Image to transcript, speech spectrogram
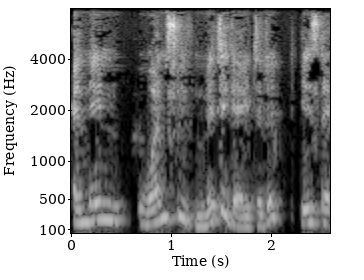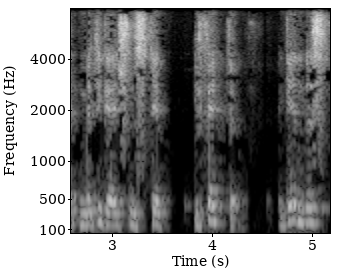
And then once we've mitigated it, is that mitigation step effective? Again, this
